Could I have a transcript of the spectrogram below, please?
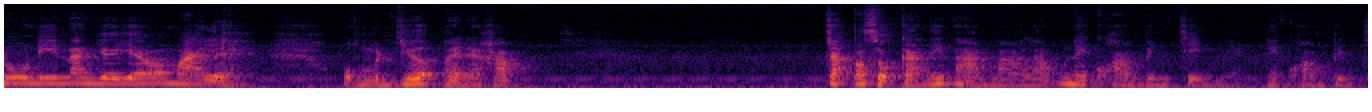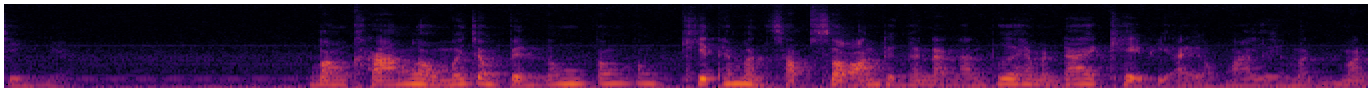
นู่นนี่นั่นเยอะแยะมากมายเลยโอ้มันเยอะไปนะครับ จากประสบการณ์ที่ผ่านมาแล้วในความเป็นจริงเนี่ยในความเป็นจริงเนี่ย บางครั้งเราไม่จำเป็นต้องต้องต้องคิดให้มันซับซ้อนถึงขนาดนั้น เพื่อให้มันได้ KPI ออกมาเลยมันมัน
